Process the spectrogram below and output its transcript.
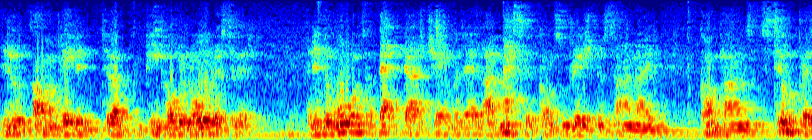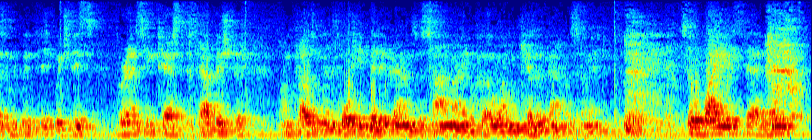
little armor-plated uh, peephole and all the rest of it. And in the walls of that gas chamber there are massive concentration of cyanide compounds still present, this, which this forensic test established at 1,040 milligrams of cyanide per one kilogram of cement. So why is there no,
